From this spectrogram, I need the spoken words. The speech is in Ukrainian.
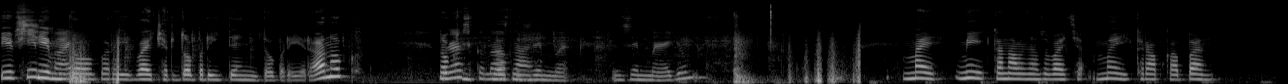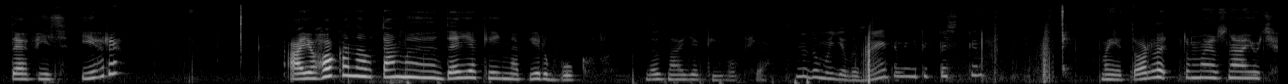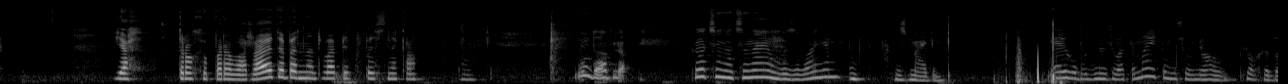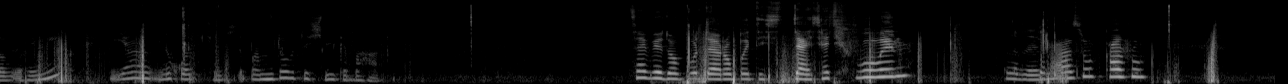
І Всім всім хай. добрий вечір, добрий день, добрий ранок. Ну, Наш не знаю. Мей, мій канал називається may.ben Дефіс ігри. А його канал там е, деякий набір букв. Не знаю, який взагалі. Ну, думаю, ви знаєте мої підписники. Мої теж, думаю, знають. Я трохи переважаю тебе на два підписника. Ну, добре. Коротше, починаємо визиванням з медом. Я його буду називати Мей, тому що в нього трохи довгий нік. І я не хочу запам'ятовувати стільки багато. Це відео буде робитись 10 хвилин. Приблизно. Зразу кажу.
